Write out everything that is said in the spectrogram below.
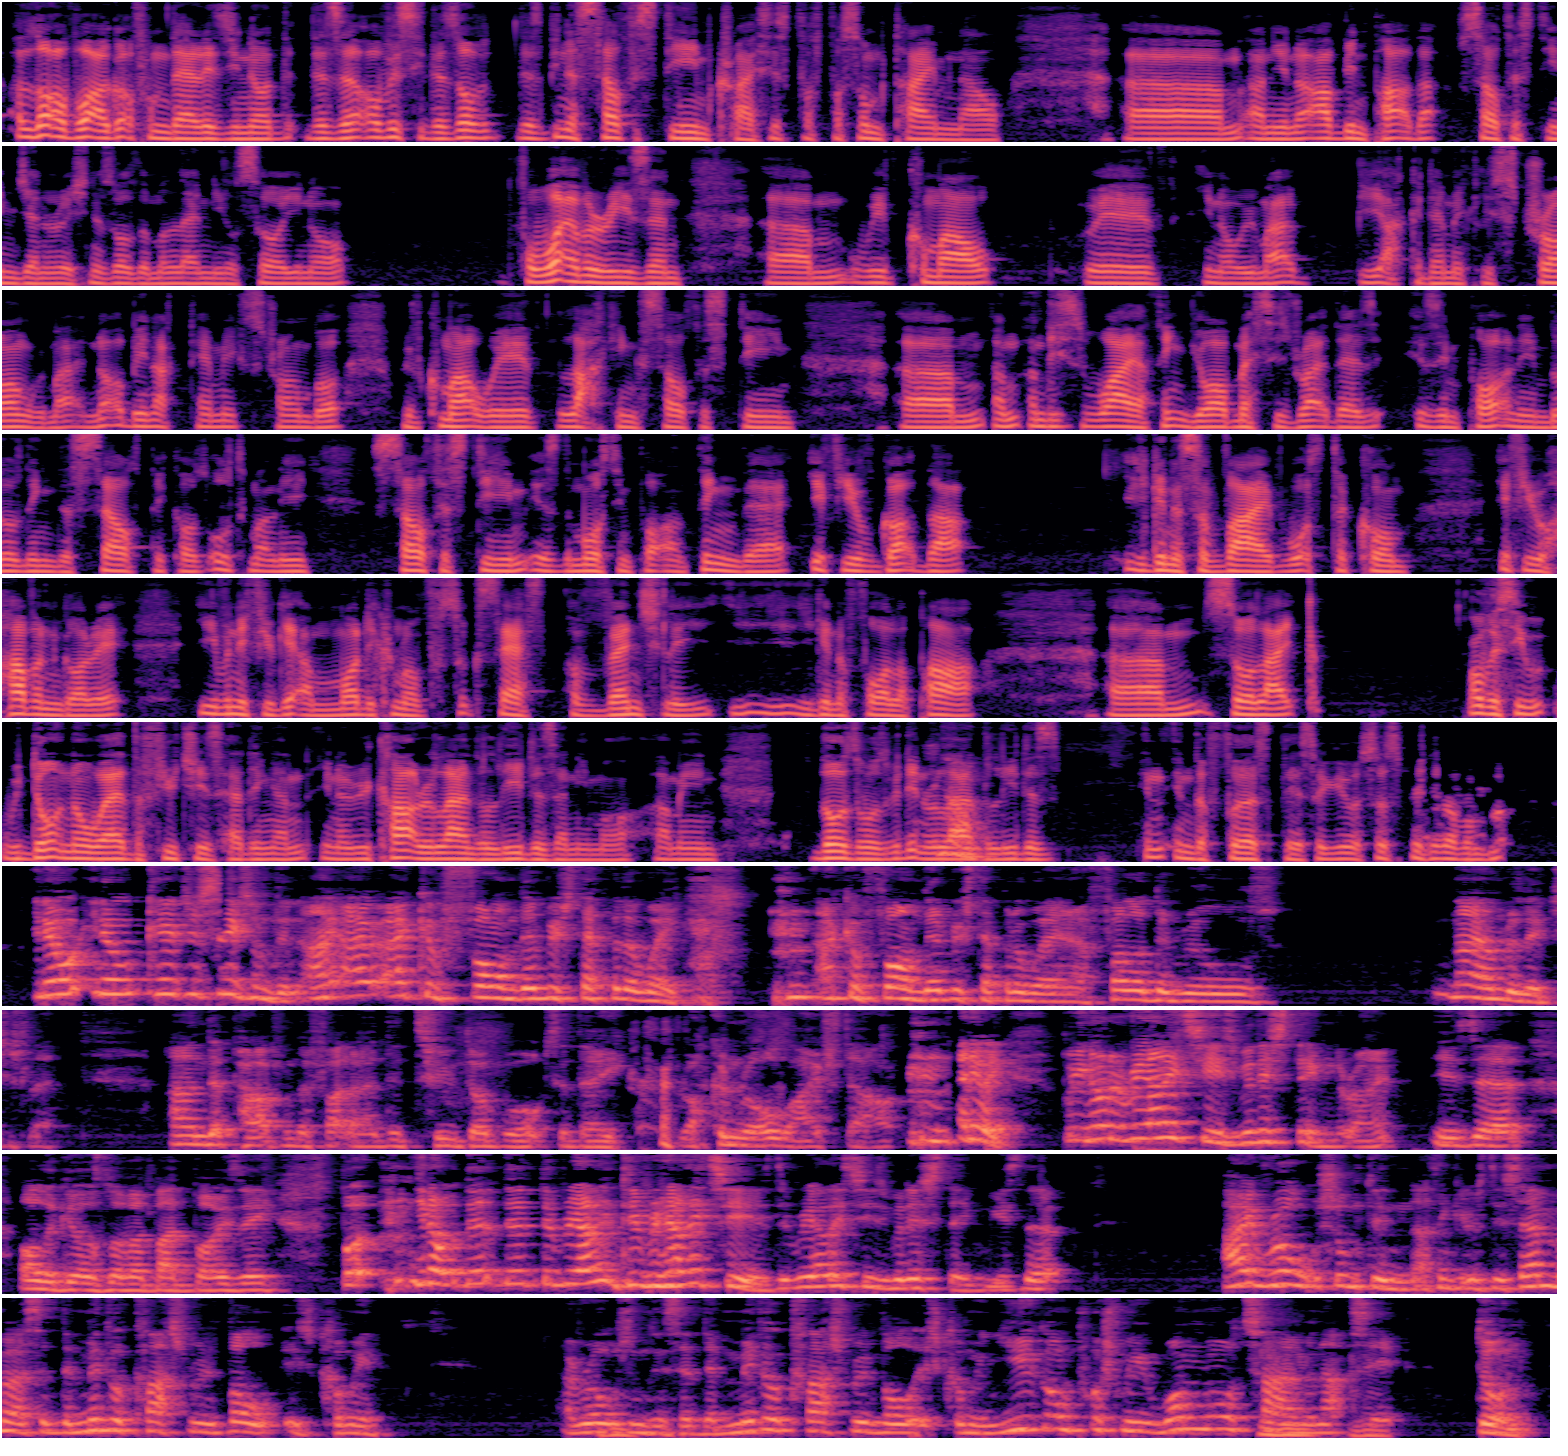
a lot of what I got from there is, you know, there's a, obviously there's there's been a self esteem crisis for, for some time now. Um, and you know, I've been part of that self-esteem generation as well, the millennials. So you know, for whatever reason, um, we've come out with you know we might be academically strong, we might not have been academically strong, but we've come out with lacking self-esteem. Um, and, and, this is why I think your message right there is, is, important in building the self because ultimately self esteem is the most important thing there. If you've got that, you're going to survive what's to come. If you haven't got it, even if you get a modicum of success, eventually you're going to fall apart. Um, so, like, obviously, we don't know where the future is heading, and you know we can't rely on the leaders anymore. I mean, those of us we didn't rely no. on the leaders in, in the first place, so you were suspicious of them. But you know, you know. Can I just say something? I, I, I conformed every step of the way. I conformed every step of the way, and I followed the rules, not religiously. And apart from the fact that I did two dog walks a day, rock and roll lifestyle. anyway, but you know the reality is with this thing, right? Is uh, all the girls love a bad boys, eh? But you know the, the, the reality the reality is the reality is with this thing is that I wrote something. I think it was December. I said the middle class revolt is coming. I wrote mm-hmm. something said, The middle class revolt is coming. You go and push me one more time, mm-hmm. and that's mm-hmm. it. Done.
